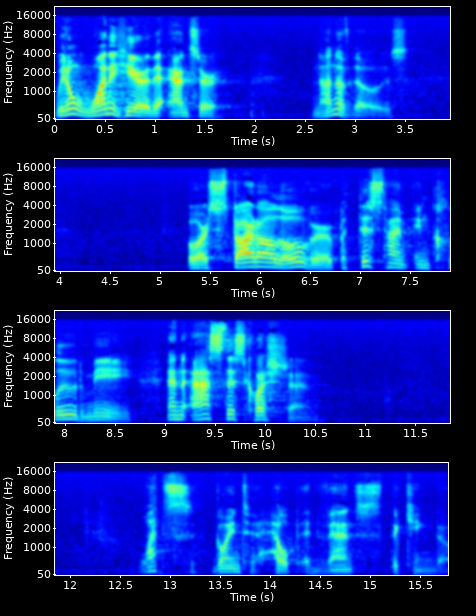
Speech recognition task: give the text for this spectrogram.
We don't want to hear the answer, none of those. Or start all over, but this time include me and ask this question What's going to help advance the kingdom?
